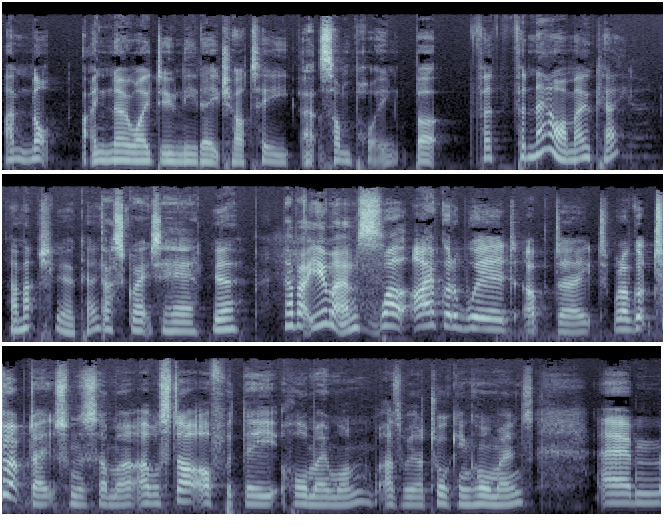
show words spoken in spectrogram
I'm not. I know I do need HRT at some point, but for for now, I'm okay. I'm actually okay. That's great to hear. yeah. How about you, Ems? Well, I've got a weird update. Well, I've got two updates from the summer. I will start off with the hormone one, as we are talking hormones. Um,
